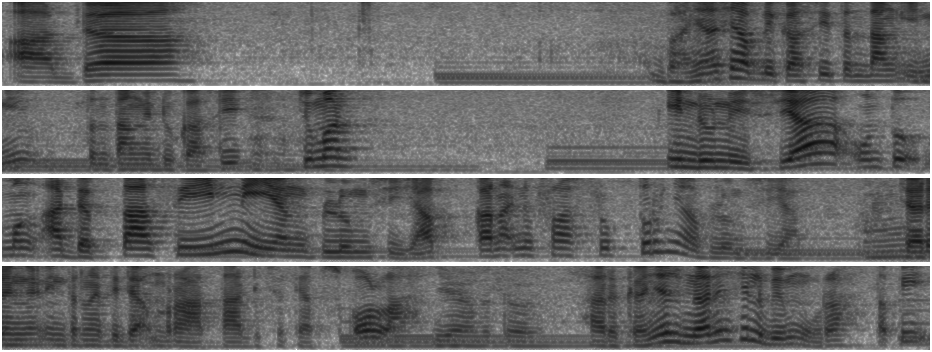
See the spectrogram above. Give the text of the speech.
Ada banyak sih aplikasi tentang ini, tentang edukasi. Cuman Indonesia untuk mengadaptasi ini yang belum siap karena infrastrukturnya belum siap. Jaringan internet tidak merata di setiap sekolah. Iya, betul. harganya sebenarnya sih lebih murah tapi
